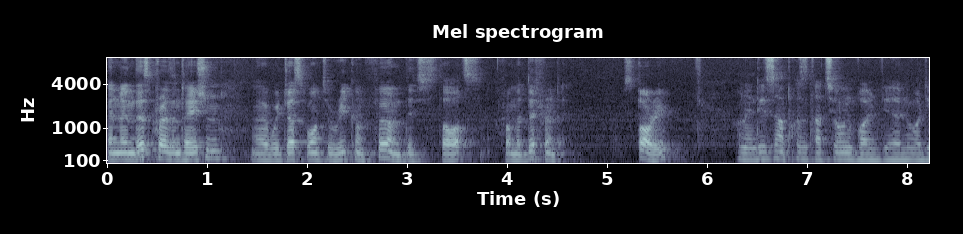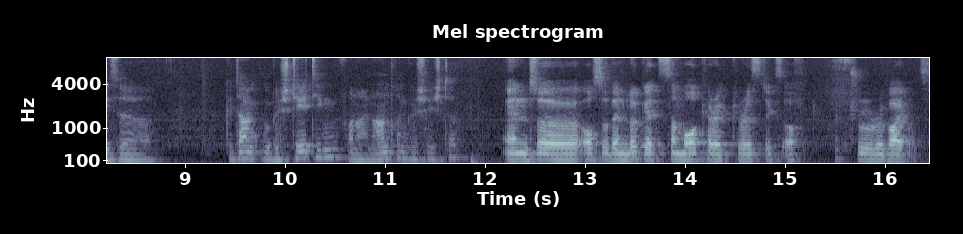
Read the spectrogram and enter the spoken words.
And in this presentation, uh, we just want to reconfirm these thoughts from a different story. Und in dieser Präsentation wollen wir nur diese Gedanken bestätigen von einer anderen Geschichte and uh, also then look at some more characteristics of true revivals.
